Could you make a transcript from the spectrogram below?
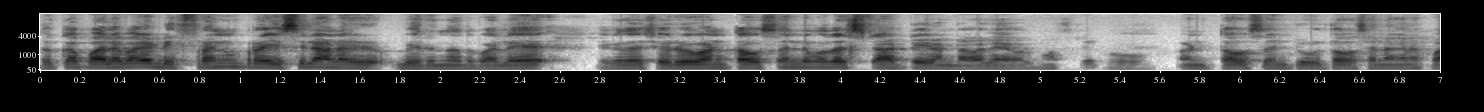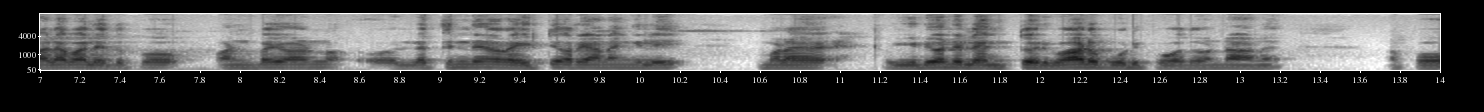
ഇതൊക്കെ പല പല ഡിഫറെന്റ് പ്രൈസിലാണ് വരുന്നത്. പല ഏകദേശം ഒരു വൺ തൗസൻഡ് മുതൽ സ്റ്റാർട്ട് ചെയ്യണ്ടാവും അല്ലേ? Almost one thousand two thousand അങ്ങനെ പല പല. ഇതിപ്പോ വൺ ബൈ വൺ എല്ലാത്തിന്റെ റേറ്റ് പറയുകയാണെങ്കിൽ നമ്മളെ വീഡിയോന്റെ ലെങ്ത് ഒരുപാട് കൂടിപ്പോകും. അതുകൊണ്ടാണ് അപ്പോൾ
